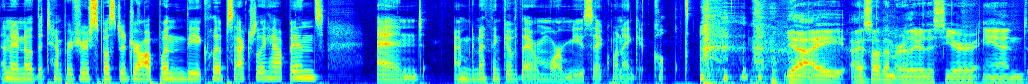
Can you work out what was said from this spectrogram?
And I know the temperature's supposed to drop when the eclipse actually happens, and I'm gonna think of their more music when I get cold. yeah, I, I saw them earlier this year, and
